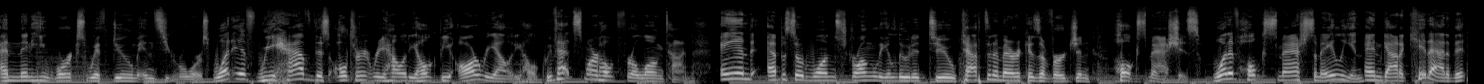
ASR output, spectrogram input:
and then he works with Doom in Secret Wars? What if we have this alternate reality Hulk be our reality Hulk? We've had Smart Hulk for a long time. And episode 1 strongly alluded to Captain America's a virgin, Hulk smashes. What if Hulk smashed some alien and got a kid out of it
